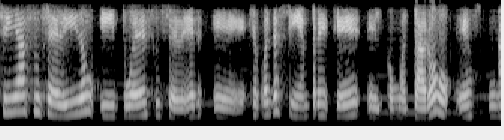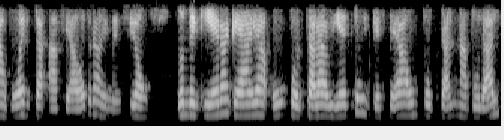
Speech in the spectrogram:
Sí ha sucedido y puede suceder. Eh, recuerda siempre que el, como el tarot es una puerta hacia otra dimensión, donde quiera que haya un portal abierto y que sea un portal natural,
